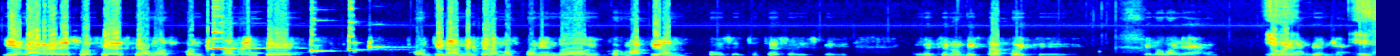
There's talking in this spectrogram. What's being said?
y en las redes sociales que vamos continuamente continuamente vamos poniendo información, pues entonces es que, le echen un vistazo y que, lo vayan lo vayan viendo. Y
